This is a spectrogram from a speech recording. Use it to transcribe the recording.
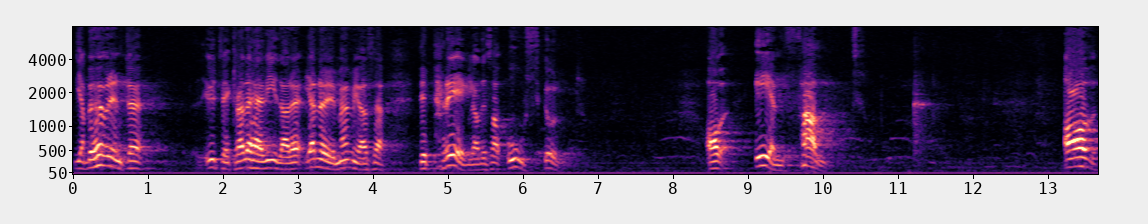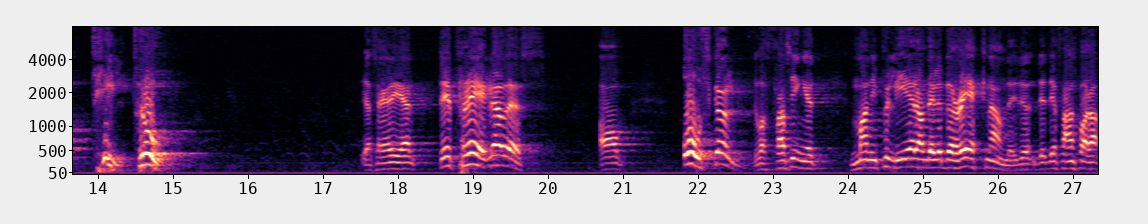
Jag behöver inte utveckla det här vidare. Jag nöjer mig med att säga det präglades av oskuld, av enfald, av tilltro. Jag säger igen, det präglades av oskuld. Det fanns inget manipulerande eller beräknande. Det, det, det fanns bara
